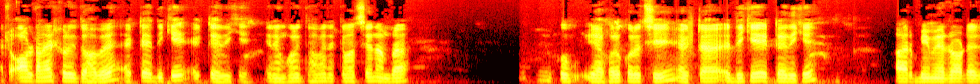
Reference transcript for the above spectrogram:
একটা অল্টারনেট করে দিতে হবে। একটা এদিকে একটা এদিকে। এরকম করে দিতে হবে। দেখতে পাচ্ছেন আমরা খুব ইয়া করে করেছি। একটা এদিকে একটা এদিকে। আর বিমের রডের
